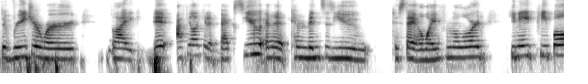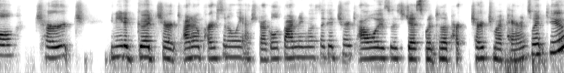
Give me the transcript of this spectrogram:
to read your word, like it, I feel like it affects you and it convinces you to stay away from the Lord. You need people, church. You need a good church. I know personally, I struggled finding with a good church. I always was just went to the per- church my parents went to,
